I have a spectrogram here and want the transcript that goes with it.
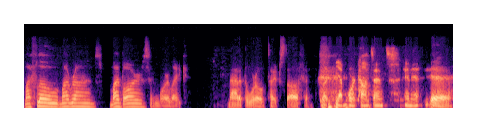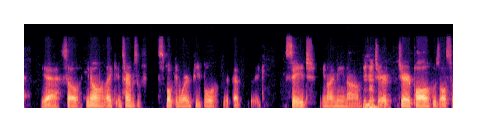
my flow, my rhymes, my bars, and more like mad at the world type stuff. And Like, yeah, more content in it. yeah, yeah. So, you know, like in terms of spoken word people that like Sage, you know what I mean? Um Mhm. Jared Jared Paul, who's also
